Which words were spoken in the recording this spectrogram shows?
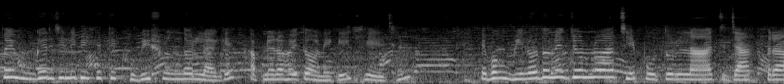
তো এই মুগের জিলিপি খেতে খুবই সুন্দর লাগে। আপনারা হয়তো অনেকেই খেয়েছেন। এবং বিনোদনের জন্য আছে পুতুল নাচ, যাত্রা,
